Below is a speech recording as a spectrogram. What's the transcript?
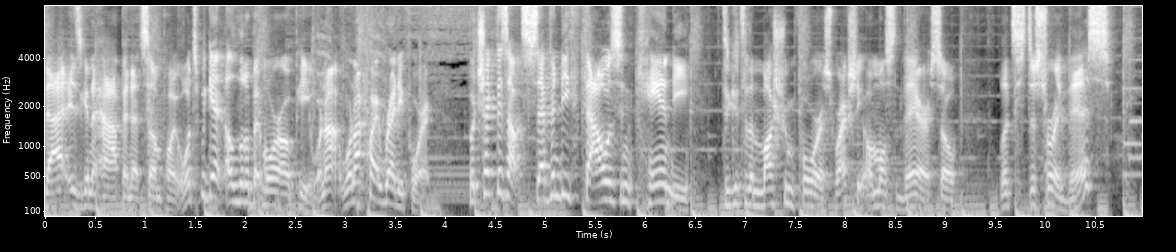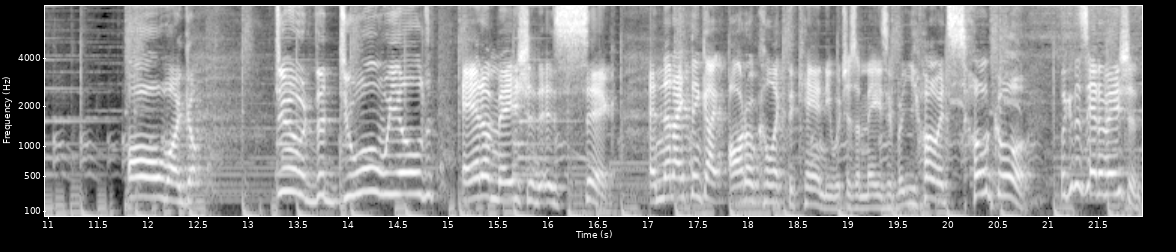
That is gonna happen at some point. Once we get a little bit more OP, we're not, we're not quite ready for it. But check this out, 70,000 candy to get to the Mushroom Forest. We're actually almost there, so let's destroy this. Oh my God. Dude, the dual wield animation is sick. And then I think I auto-collect the candy, which is amazing. But yo, it's so cool. Look at this animation.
